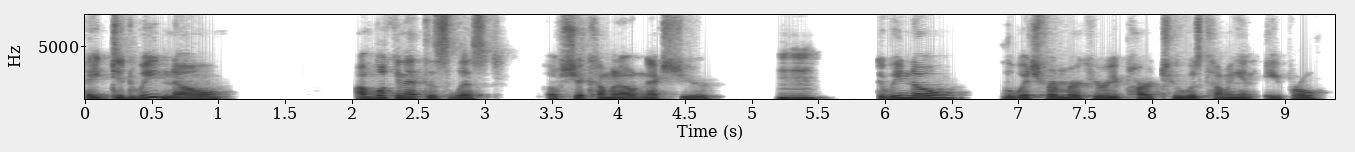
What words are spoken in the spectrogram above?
Hey, did we know? I'm looking at this list of shit coming out next year. Mhm. Did we know The Witch from Mercury Part Two was coming in April?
